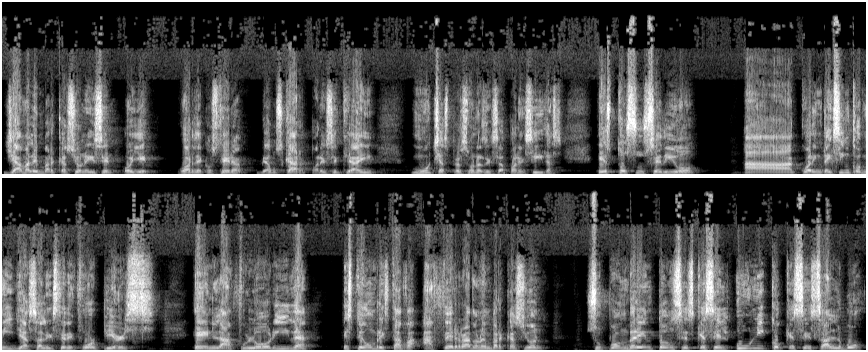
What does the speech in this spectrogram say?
Llama a la embarcación y dicen, oye, guardia costera, ve a buscar, parece que hay muchas personas desaparecidas. Esto sucedió a 45 millas al este de Fort Pierce, en la Florida. Este hombre estaba aferrado a la embarcación. Supondré entonces que es el único que se salvó.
